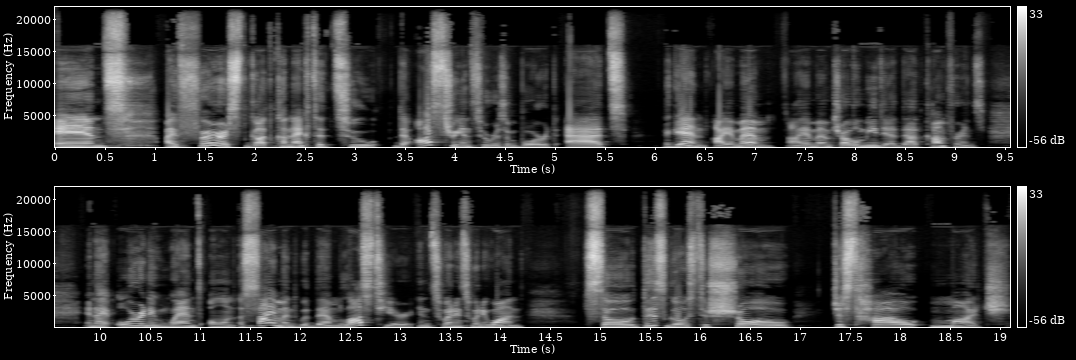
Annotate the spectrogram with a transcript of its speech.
And i first got connected to the austrian tourism board at again imm imm travel media that conference. And I already went on assignment with them last year in 2021. So this goes to show just how much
